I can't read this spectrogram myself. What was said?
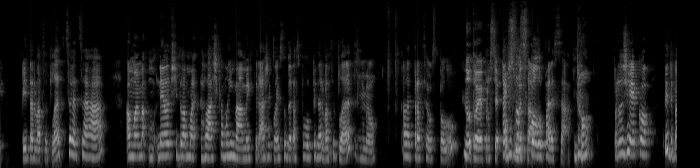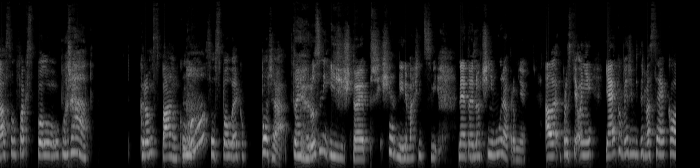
25 let cca. A moje ma- nejlepší byla moje hláška mojí mámy, která řekla, že jsou teda spolu 25 let, No. ale pracují spolu. No to je prostě Takže jsou 80. spolu 50. No. Protože jako ty dva jsou fakt spolu, Pořád. krom spánku, No. jsou spolu jako pořád. To je hrozný, Ježíš, to je příšerný, nemáš nic svý. Ne, to je noční můra pro mě. Ale prostě oni, já jako věřím, že ty dva se jako,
